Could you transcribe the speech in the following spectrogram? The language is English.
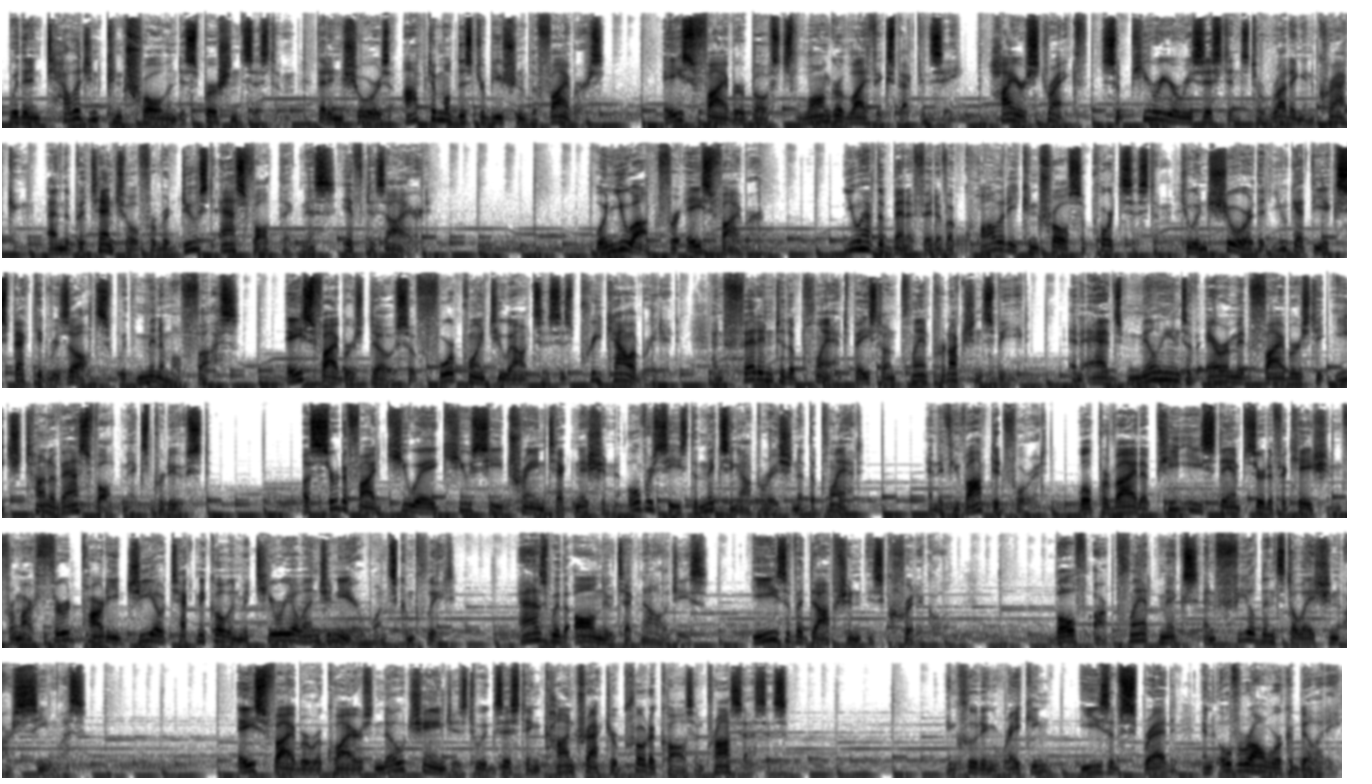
With an intelligent control and dispersion system that ensures optimal distribution of the fibers, ACE Fiber boasts longer life expectancy, higher strength, superior resistance to rutting and cracking, and the potential for reduced asphalt thickness if desired. When you opt for ACE Fiber, you have the benefit of a quality control support system to ensure that you get the expected results with minimal fuss. ACE Fiber's dose of 4.2 ounces is pre-calibrated and fed into the plant based on plant production speed and adds millions of aramid fibers to each ton of asphalt mix produced. A certified QA QC trained technician oversees the mixing operation at the plant, and if you've opted for it, we'll provide a PE stamp certification from our third-party geotechnical and material engineer once complete. As with all new technologies, ease of adoption is critical both our plant mix and field installation are seamless. ACE Fiber requires no changes to existing contractor protocols and processes, including raking, ease of spread, and overall workability.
